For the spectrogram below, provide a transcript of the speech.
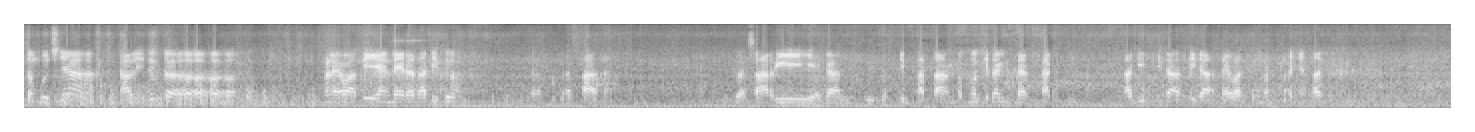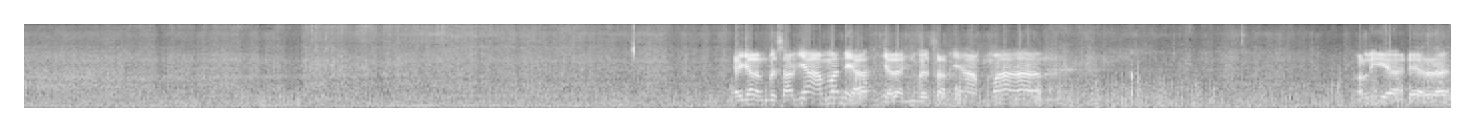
tembusnya kali itu ke melewati yang daerah tadi tuh. Basar Basari ya kan? Jembatan. Teman kita, kita tadi, tadi kita tidak lewat jembatannya tadi ya jalan besarnya aman ya jalan besarnya aman kali ya daerah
